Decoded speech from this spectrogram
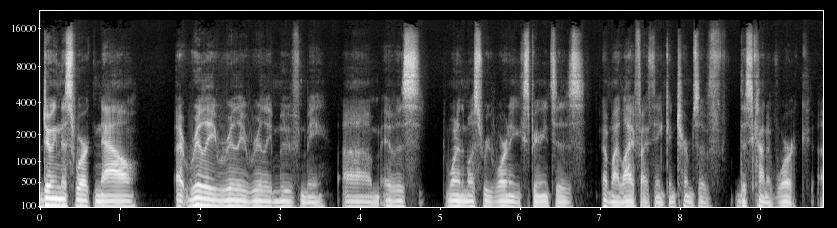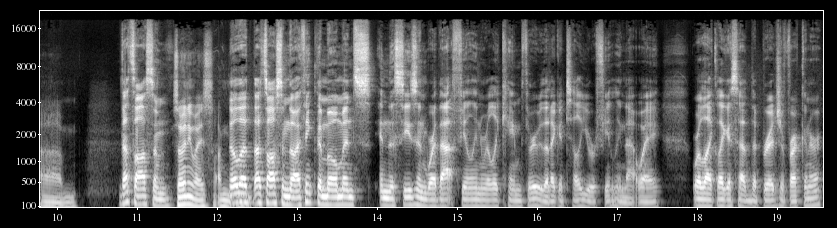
doing this work now, it really, really, really moved me. Um, it was one of the most rewarding experiences of my life, I think, in terms of this kind of work. Um, that's awesome. So, anyways, I'm no, that, that's awesome though. I think the moments in the season where that feeling really came through, that I could tell you were feeling that way, were like, like I said, the Bridge of Reckoner,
